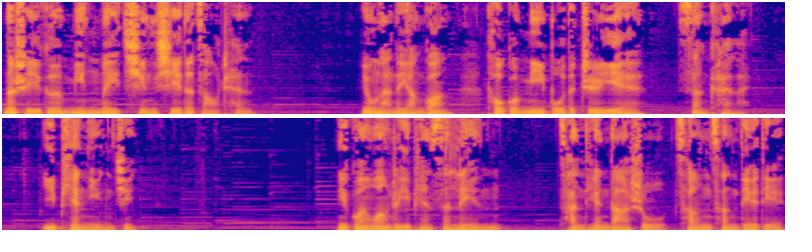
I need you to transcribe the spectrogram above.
那是一个明媚清晰的早晨，慵懒的阳光透过密布的枝叶散开来，一片宁静。你观望着一片森林，参天大树层层叠叠，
